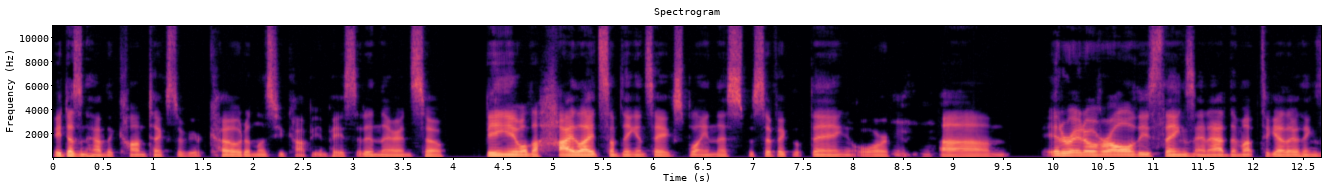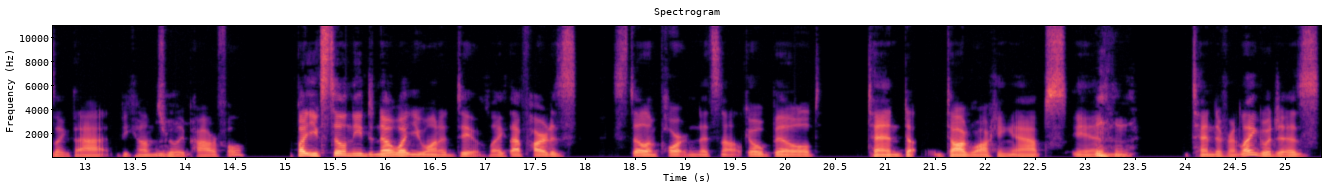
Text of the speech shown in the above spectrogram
it doesn't have the context of your code unless you copy and paste it in there and so being able to highlight something and say explain this specific thing or mm-hmm. um, iterate over all of these things and add them up together things like that becomes mm-hmm. really powerful but you still need to know what you want to do like that part is still important it's not go build 10 do- dog walking apps in mm-hmm. 10 different languages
